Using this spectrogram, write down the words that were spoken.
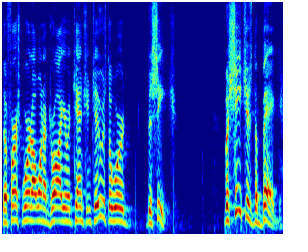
The first word I want to draw your attention to is the word beseech. Beseech is the beg,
